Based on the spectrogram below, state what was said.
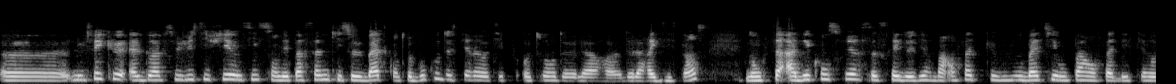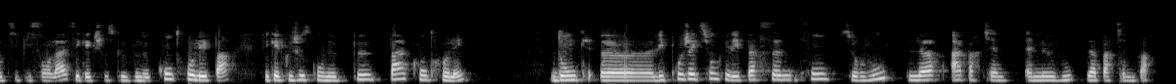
euh, le fait qu'elles doivent se justifier aussi, ce sont des personnes qui se battent contre beaucoup de stéréotypes autour de leur euh, de leur existence. Donc ça à déconstruire, ce serait de dire, ben en fait que vous vous battiez ou pas, en fait des stéréotypes ils sont là, c'est quelque chose que vous ne contrôlez pas, c'est quelque chose qu'on ne peut pas contrôler. Donc euh, les projections que les personnes font sur vous leur appartiennent, elles ne vous appartiennent pas.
